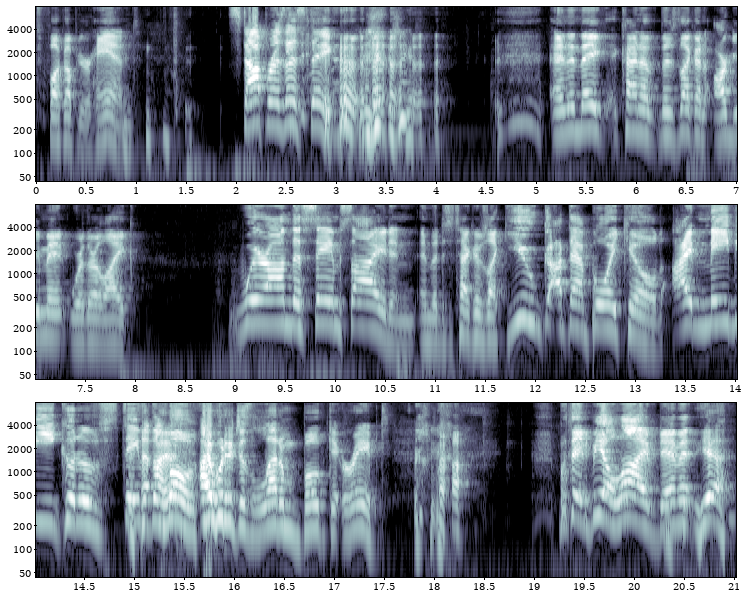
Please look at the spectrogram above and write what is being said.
fuck up your hand." Stop resisting. And then they kind of there's like an argument where they're like, "We're on the same side," and and the detective's like, "You got that boy killed. I maybe could have saved them both, I, would have just let them both get raped. but they'd be alive. Damn it!" Yeah.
